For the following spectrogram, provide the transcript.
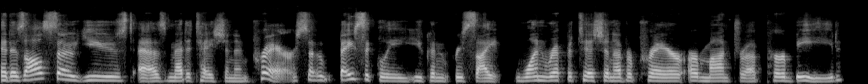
It is also used as meditation and prayer. So basically, you can recite one repetition of a prayer or mantra per bead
